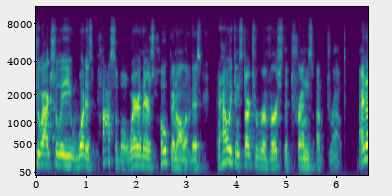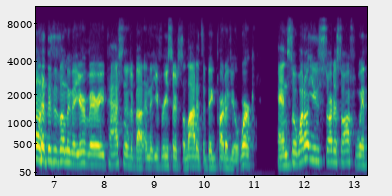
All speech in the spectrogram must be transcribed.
to actually what is possible where there's hope in all of this and how we can start to reverse the trends of drought. I know that this is something that you're very passionate about and that you've researched a lot. It's a big part of your work. And so why don't you start us off with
